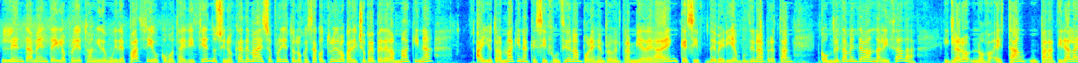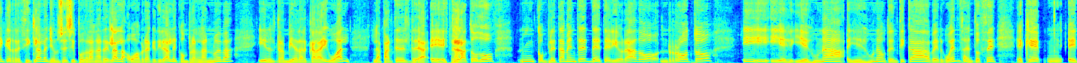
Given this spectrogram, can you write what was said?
lentamente y los proyectos han ido muy despacio, como estáis diciendo, sino que además esos proyectos, lo que se ha construido, lo que ha dicho Pepe de las máquinas, hay otras máquinas que sí funcionan, por ejemplo en el tranvía de Jaén, que sí deberían funcionar, pero están completamente vandalizadas. Y claro, están para tirarla hay que reciclarla. Yo no sé si podrán arreglarla o habrá que tirarla y comprar las nuevas. Y en el tranvía de Alcalá igual. La parte del eh, estaba todo mm, completamente deteriorado, roto y, es una, y es una auténtica vergüenza. Entonces, es que, mm, eh,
